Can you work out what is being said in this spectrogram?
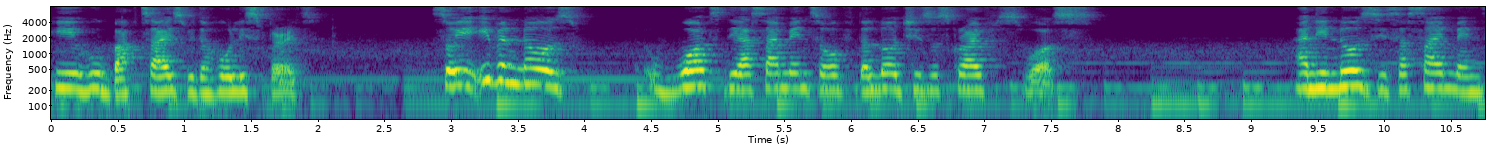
he who baptized with the holy spirit. So he even knows what the assignment of the lord jesus christ was. And he knows his assignment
